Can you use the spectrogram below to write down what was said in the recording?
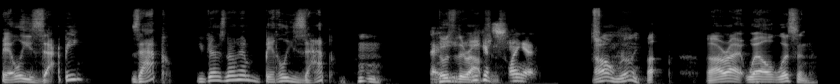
Bailey Zappe. Zap? You guys know him? Bailey Zapp? Those he, are their he can options. sling it. Oh, really? All right. Well, listen,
